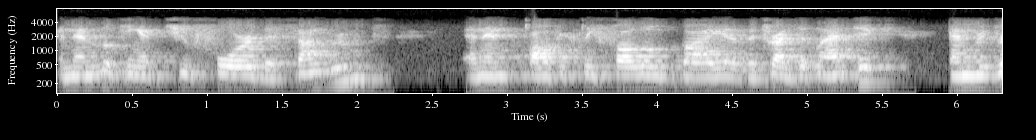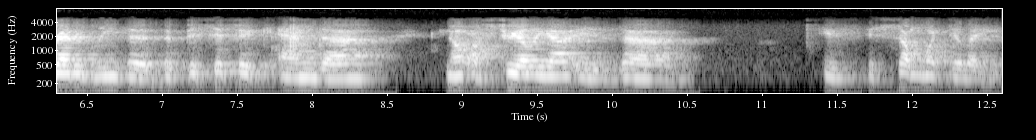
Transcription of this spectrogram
and then looking at Q4, the sun routes, and then obviously followed by uh, the transatlantic, and regrettably, the Pacific and, uh, you know, Australia is uh, somewhat delayed.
